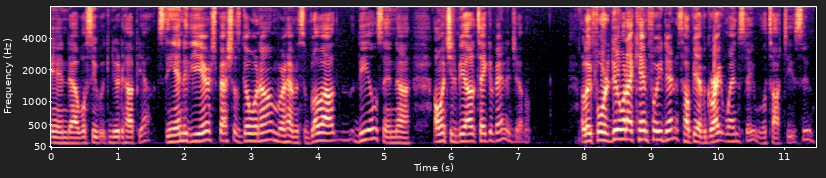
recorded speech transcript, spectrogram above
And uh, we'll see what we can do to help you out. It's the end of the year, specials going on. We're having some blowout deals, and uh, I want you to be able to take advantage of them. I look forward to doing what I can for you, Dennis. Hope you have a great Wednesday. We'll talk to you soon.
